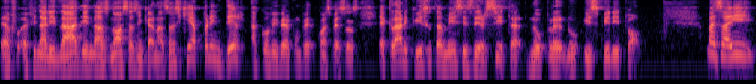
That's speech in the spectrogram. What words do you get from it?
eh, finalidade nas nossas encarnações, que é aprender a conviver com, as pessoas. É claro que isso também se exercita no plano espiritual. Mas aí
